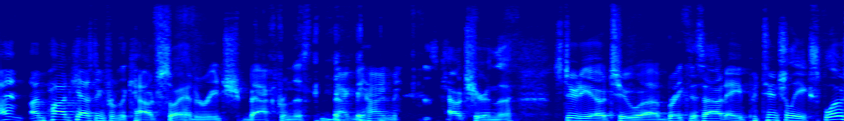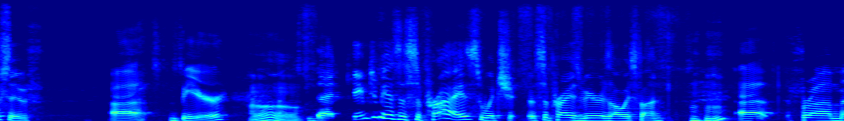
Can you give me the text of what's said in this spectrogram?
I'm I'm podcasting from the couch, so I had to reach back from this back behind me, this couch here in the studio to uh, break this out. A potentially explosive uh, beer oh that came to me as a surprise, which a surprise beer is always fun. hmm Uh, from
